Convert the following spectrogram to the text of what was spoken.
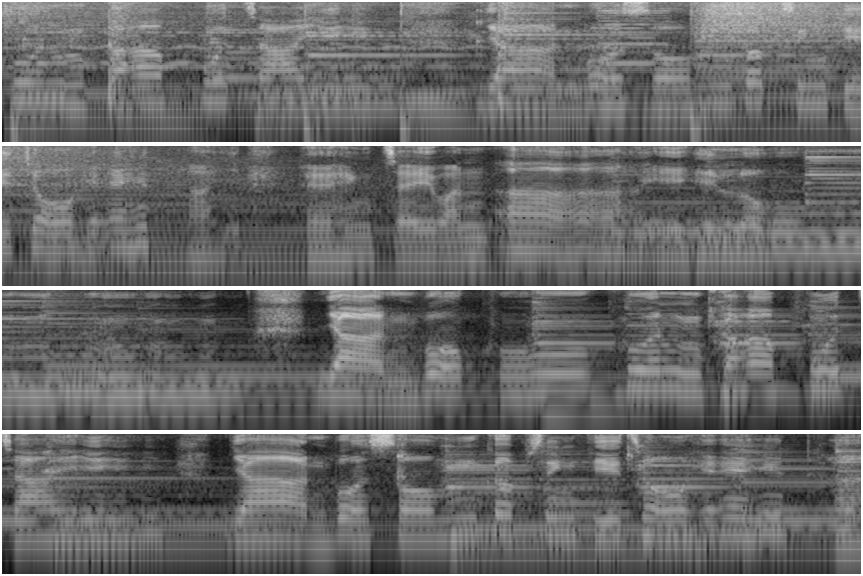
ควรกับหัวใจย่านบ่สมกับสิ่งที่เจ้าเฮ็ดให้ แห่งใจหวันอ้ายลมย่านบ่คู่ควรกับหัวใจย่านบ่สมกับสิ่งที่เจ้าเฮ็ดให้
